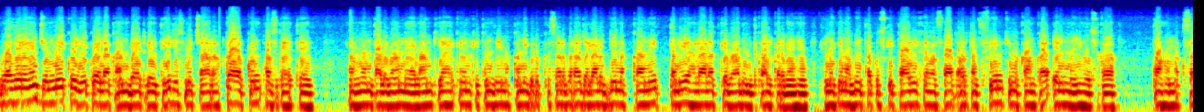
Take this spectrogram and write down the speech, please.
واضح رہے جمعے کو یہ کوئلہ کان بیٹھ گئی تھی، جس میں چار کارکن پھنس گئے تھے۔ افغان طالبان نے اعلان کیا ہے کہ ان کی تنظیم حقانی گروپ کے سربراہ جلال الدین حقانی تلیر حلالت کے بعد انتقال کر گئے ہیں، لیکن ابھی تک اس کی تاریخ، وفات اور تدفین کی مقام کا علم نہیں ہو سکا۔ تاہم، اکثر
